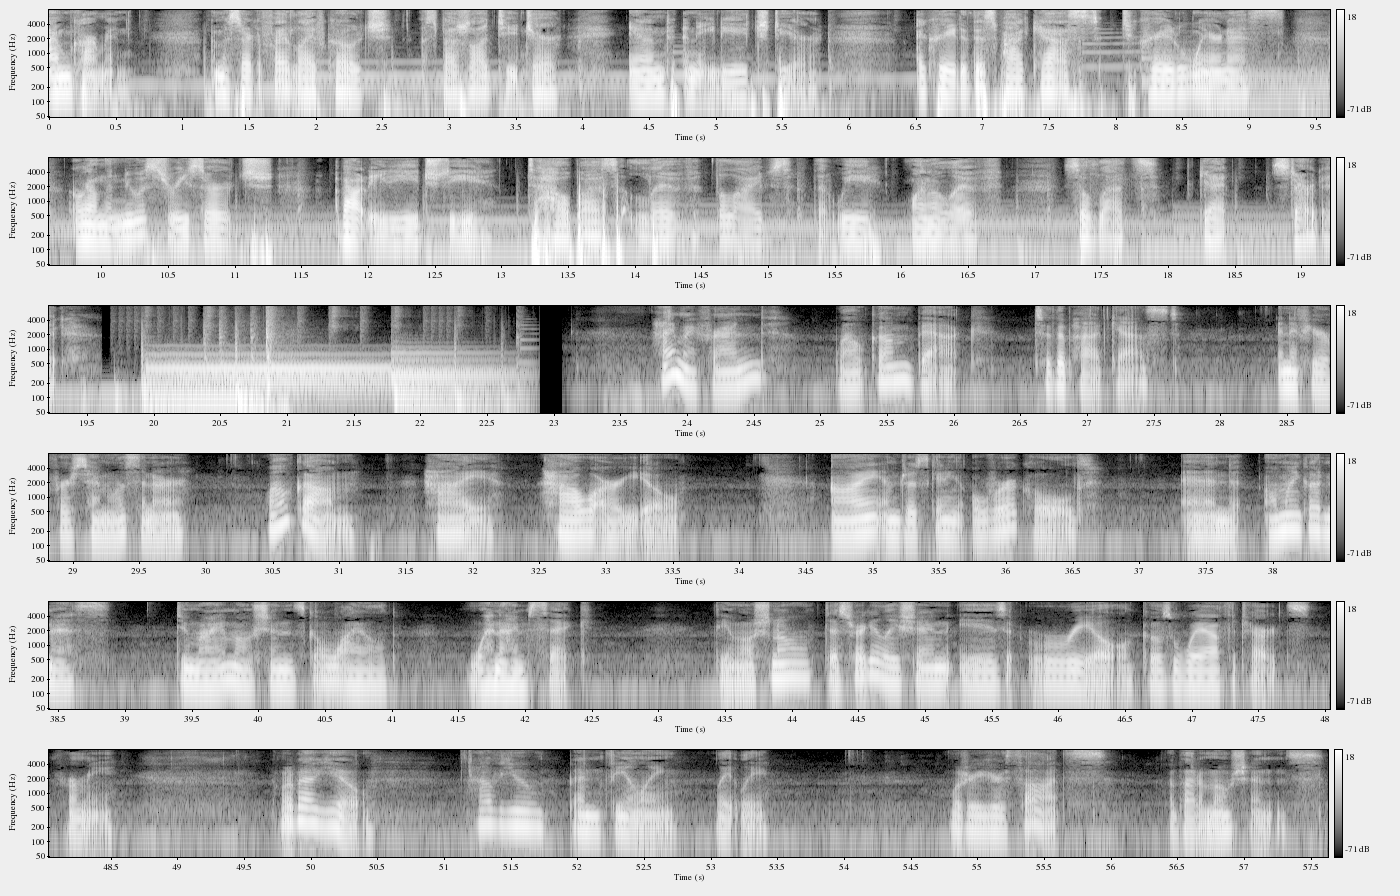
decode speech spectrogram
I'm Carmen. I'm a certified life coach, a special ed teacher, and an ADHDer. I created this podcast to create awareness around the newest research about ADHD to help us live the lives that we want to live. So let's get started. Hi, my friend. Welcome back to the podcast. And if you're a first time listener, welcome. Hi, how are you? I am just getting over a cold, and oh my goodness, do my emotions go wild when I'm sick. The emotional dysregulation is real, goes way off the charts for me. What about you? How have you been feeling lately? What are your thoughts about emotions?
